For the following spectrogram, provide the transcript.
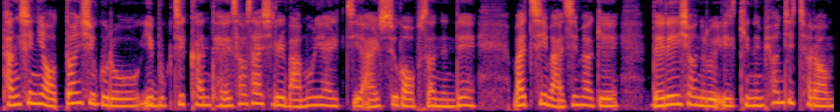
당신이 어떤 식으로 이 묵직한 대서사실을 마무리할지 알 수가 없었는데 마치 마지막에 내레이션으로 읽히는 편지처럼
